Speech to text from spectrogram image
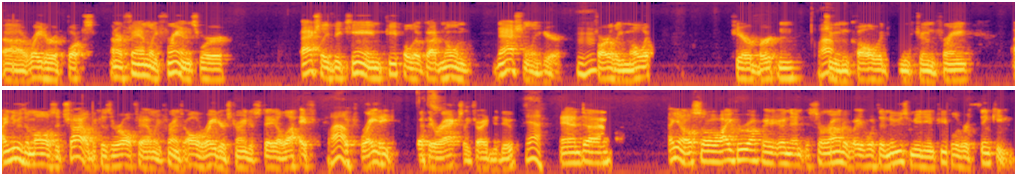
uh, writer of books. And our family friends were actually became people that got known nationally here. Farley Mowat, Pierre Berton, Wow. June Callwood, June Frayne. I knew them all as a child because they were all family friends, all writers trying to stay alive Wow. with writing what they were actually trying to do. Yeah. And, uh, you know, so I grew up and, and surrounded with the news media and people who were thinking,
